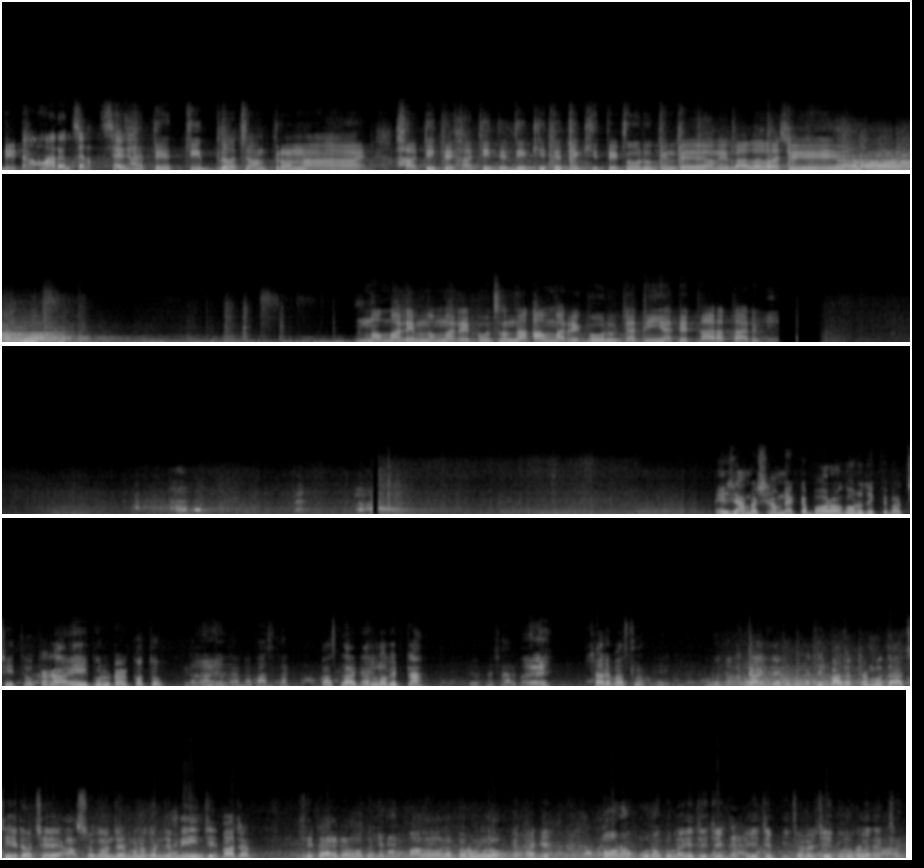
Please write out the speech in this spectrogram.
দিন আমার যাচ্ছে হাতে তীব্র যন্ত্রণায়। হাতিতে হাতিতে দেখিতে দেখিতে গরু কিনতে আমি ভালোবাসি। মামারে মামারে বোঝো না আমারে গরুটা দিয়া দে তাড়াতাড়ি। এই যে আমরা সামনে একটা বড় গরু দেখতে পাচ্ছি তো কাকা এই গরুটার কত? পাঁচ লাখ আর লগেরটা? সাড়ে পাঁচ লাখ। এখন আমরা যে বাজারটার মধ্যে আছি এটা হচ্ছে আশুগঞ্জের মনে করেন যে মেইন যে বাজার সেটা এটার মধ্যে ভালো ভালো গরুগুলো উঠে থাকে। বড় গরুগুলো এই যে এই যে পিছনের যে গরুগুলো দেখছেন,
